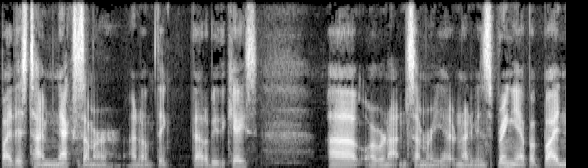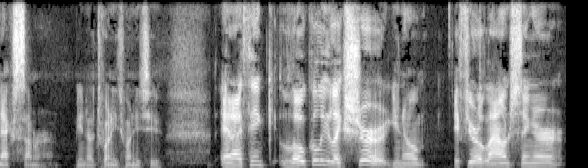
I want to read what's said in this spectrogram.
by this time next summer, I don't think that'll be the case. Uh, or we're not in summer yet, we're not even spring yet, but by next summer, you know, 2022. And I think locally, like, sure, you know, if you're a lounge singer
